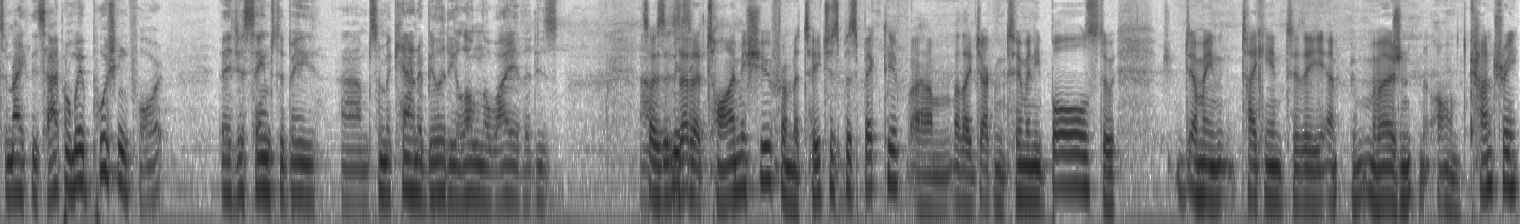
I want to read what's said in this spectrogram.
to make this happen. We're pushing for it. There just seems to be um, some accountability along the way that is. uh, So is, is that a time issue from a teacher's perspective? Um, are they juggling too many balls? Do, I mean, taking into the immersion on country,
